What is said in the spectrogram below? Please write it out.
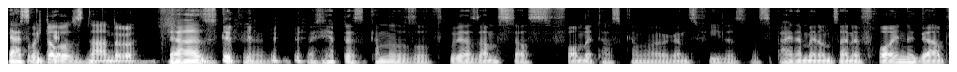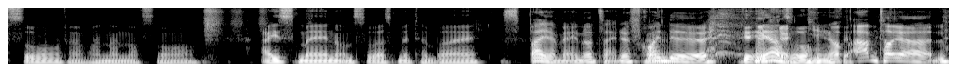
Ja, es Aber ich gibt glaube, ja, das ist eine andere. Ja, also es gibt ja, ich habe das, kann man so früher samstags, vormittags kann man ganz viele, so Spider-Man und seine Freunde gab es so, da waren dann noch so Iceman und sowas mit dabei. Spider-Man und seine Freunde Ge- ja, so gehen auf. Abenteuern.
